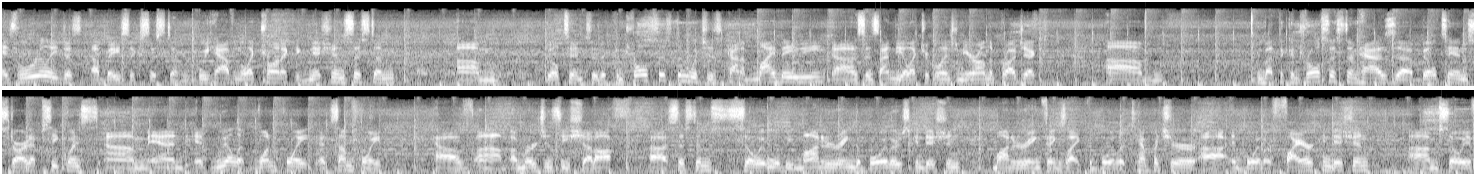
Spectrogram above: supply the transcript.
it's really just a basic system. We have an electronic ignition system. Um, built into the control system, which is kind of my baby uh, since I'm the electrical engineer on the project. Um, but the control system has a built-in startup sequence um, and it will at one point, at some point, have um, emergency shut-off uh, systems. So it will be monitoring the boiler's condition, monitoring things like the boiler temperature uh, and boiler fire condition. Um, so if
